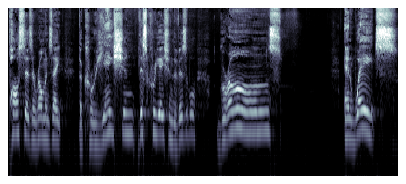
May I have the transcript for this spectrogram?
Paul says in Romans 8, the creation, this creation, the visible, groans and waits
